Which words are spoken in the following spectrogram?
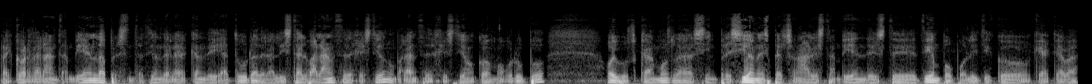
Recordarán también la presentación de la candidatura de la lista, el balance de gestión, un balance de gestión como grupo. Hoy buscamos las impresiones personales también de este tiempo político que acaba,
